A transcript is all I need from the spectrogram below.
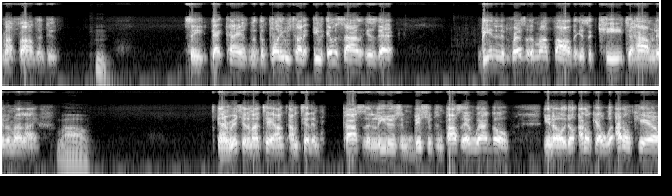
my father do. See, that kind of, the point he was trying to emphasize is that being in the presence of my Father is a key to how I'm living my life. Wow. And Richard, I'm gonna tell you, I'm, I'm telling pastors and leaders and bishops and pastors everywhere I go, you know, don't, I don't care what I don't care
